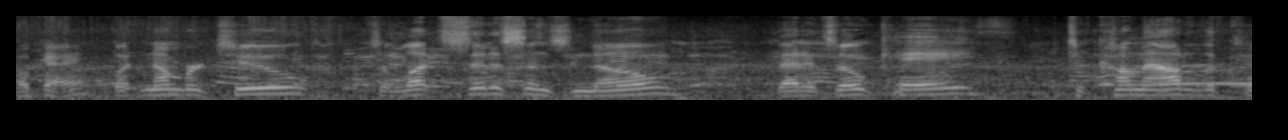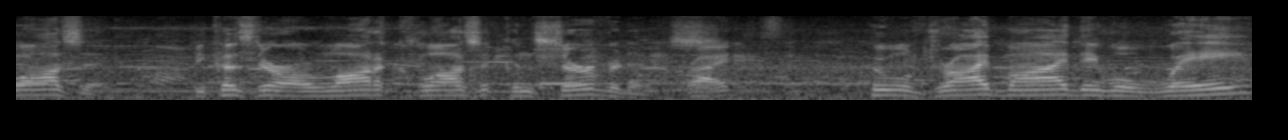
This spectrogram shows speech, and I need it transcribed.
Okay. but number two, to let citizens know that it's okay to come out of the closet because there are a lot of closet conservatives Right. who will drive by, they will wave,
